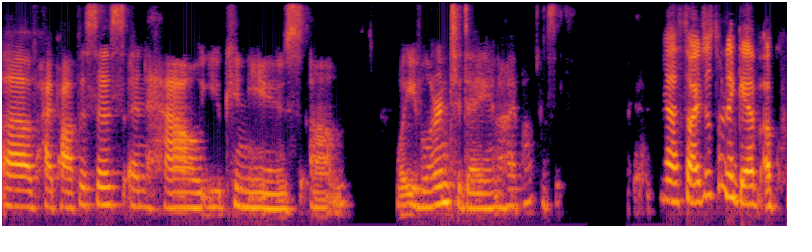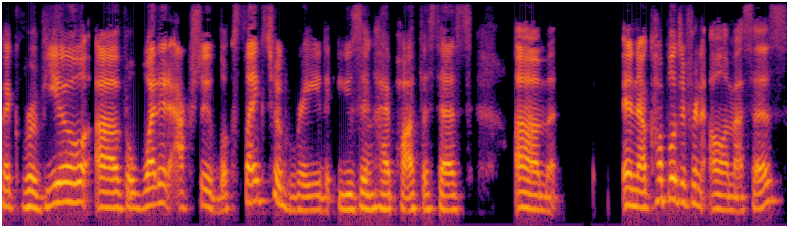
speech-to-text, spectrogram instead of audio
of hypothesis and how you can use um, what you've learned today in a hypothesis. Yeah, so I just want to give a quick review of what it actually looks like to grade using hypothesis um, in a couple different LMSs.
